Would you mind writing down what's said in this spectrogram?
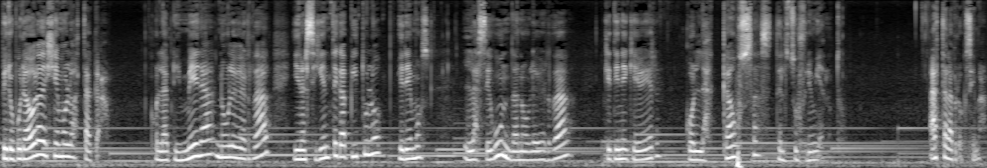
Pero por ahora dejémoslo hasta acá con la primera noble verdad y en el siguiente capítulo veremos la segunda noble verdad que tiene que ver con las causas del sufrimiento. Hasta la próxima.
